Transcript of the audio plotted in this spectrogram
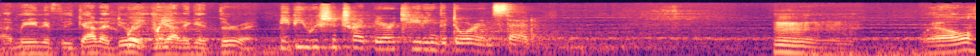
I mean, if you gotta do Wait, it, you gotta get through it. Maybe we should try barricading the door instead. Hmm. Well,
